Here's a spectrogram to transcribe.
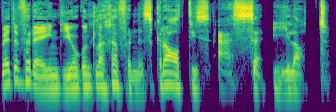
wenn der Verein die Jugendlichen für ein gratis Essen einlädt.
